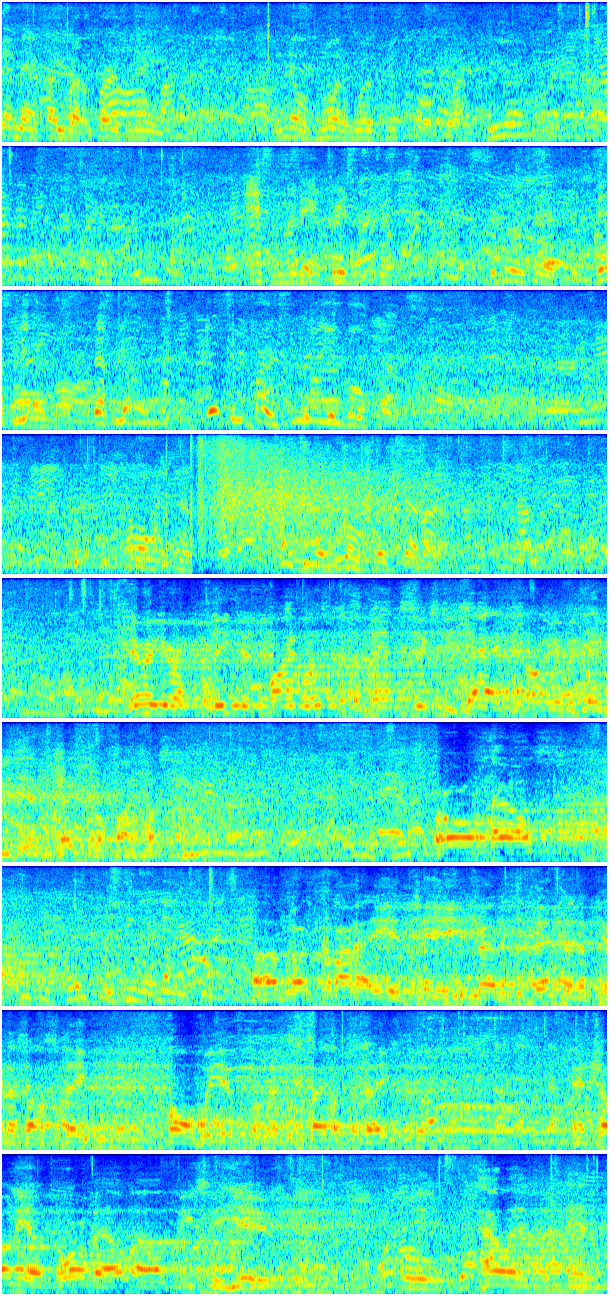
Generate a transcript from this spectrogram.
That man call you by the first name? He knows more than one Christopher, right? Here? Him, said Christmas. The dude said, that's me? That's me? Hit you first. You know you go first. Want to tell you. Here are your collegiate finalists in the men's 60 tag. Earlier we gave you the invitational finalists. Uh, North Carolina A&T, Travis Benton of Kennesaw State, Paul Williams of Winston-Salem State, Antonio Norvell of VCU, Alan and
